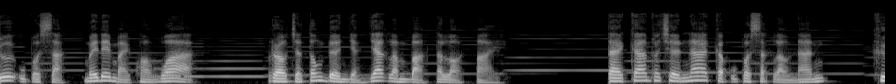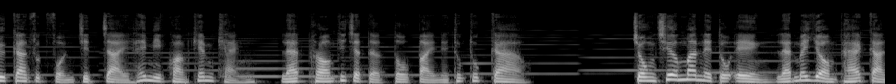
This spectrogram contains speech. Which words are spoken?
ด้วยอุปสรรคไม่ได้หมายความว่า เราจะต้องเดินอย่างยากลำบากตลอดไป แต่การเผชิญหน้ากับอุปสรรคเหล่านั้น คือการฝึกฝนจิตใจให้มีความเข้มแข็ง และพร้อมที่จะเติบโตไปในทุกๆก้าวจงเชื่อมั่นในตัวเองและไม่ยอมแพ้การ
